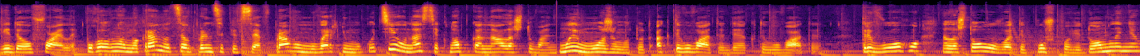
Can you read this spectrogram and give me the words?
відеофайли. По головному екрану це в принципі все. В правому верхньому куті у нас є кнопка налаштування. Ми можемо тут активувати, деактивувати тривогу, налаштовувати пуш-повідомлення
